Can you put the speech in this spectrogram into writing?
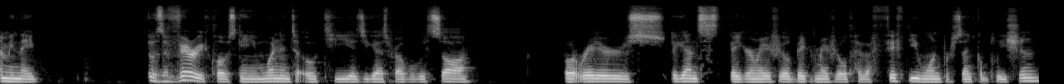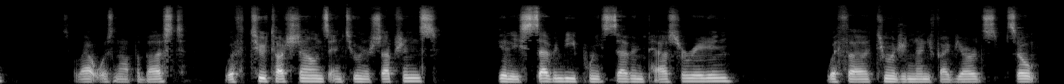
I mean, they. It was a very close game. Went into OT, as you guys probably saw. But Raiders against Baker Mayfield, Baker Mayfield had a 51% completion, so that was not the best. With two touchdowns and two interceptions, he had a 70.7 passer rating with uh, 295 yards. So,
